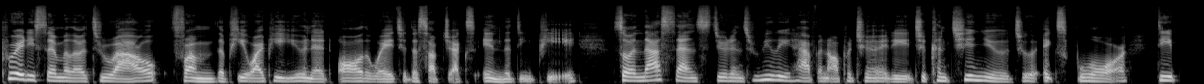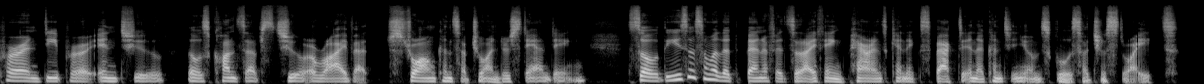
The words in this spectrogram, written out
pretty similar throughout from the pyp unit all the way to the subjects in the dp so in that sense students really have an opportunity to continue to explore deeper and deeper into those concepts to arrive at strong conceptual understanding. So these are some of the benefits that I think parents can expect in a continuum school such as Dwight.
